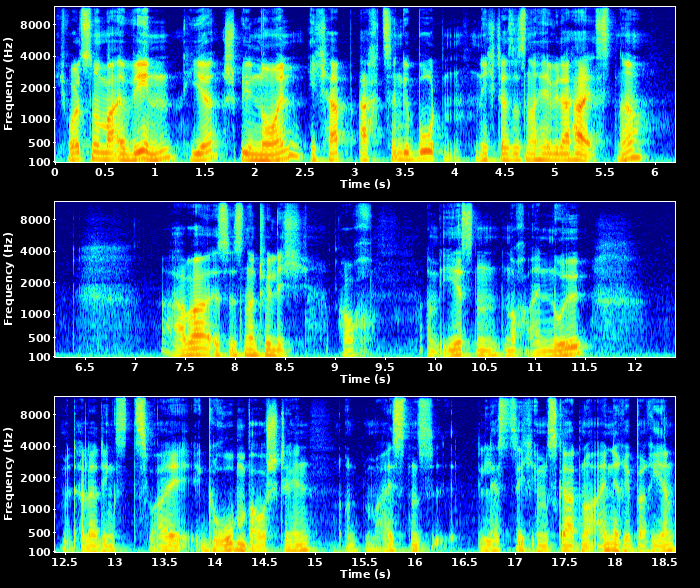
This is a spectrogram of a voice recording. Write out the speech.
Ich wollte es nur mal erwähnen, hier Spiel 9, ich habe 18 geboten. Nicht, dass es nachher wieder heißt, ne? Aber es ist natürlich auch am ehesten noch ein 0, mit allerdings zwei groben Baustellen, und meistens lässt sich im Skat nur eine reparieren.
